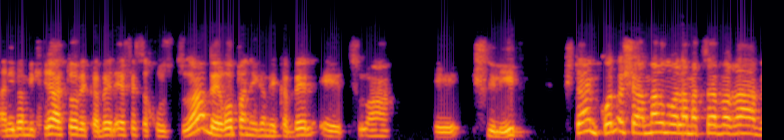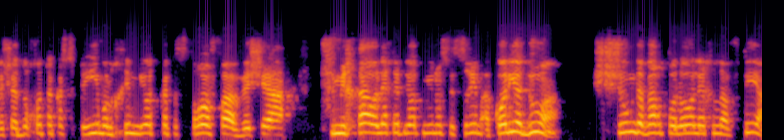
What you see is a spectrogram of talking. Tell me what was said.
אני במקרה הטוב אקבל אפס אחוז תשואה, באירופה אני גם אקבל אה, תשואה אה, שלילית. שתיים, כל מה שאמרנו על המצב הרע ושהדוחות הכספיים הולכים להיות קטסטרופה ושהצמיחה הולכת להיות מינוס עשרים, הכל ידוע. שום דבר פה לא הולך להפתיע.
